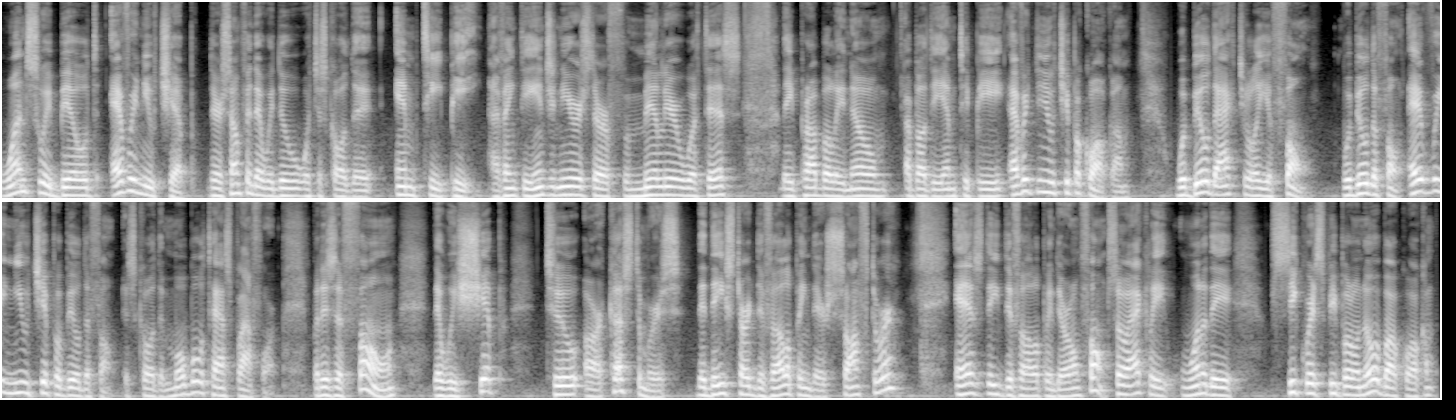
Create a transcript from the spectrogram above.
once we build every new chip, there's something that we do which is called the MTP. I think the engineers that are familiar with this, they probably know about the MTP. Every new chip of Qualcomm, we build actually a phone. We build a phone. Every new chip will build a phone. It's called the Mobile Test Platform. But it's a phone that we ship to our customers that they start developing their software as they develop in their own phone. So actually, one of the secrets people don't know about Qualcomm.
